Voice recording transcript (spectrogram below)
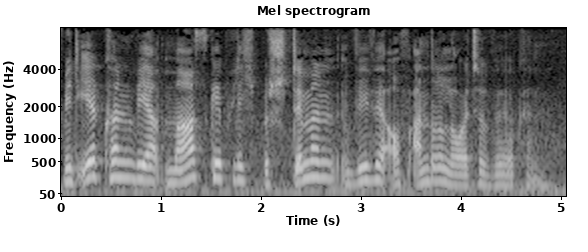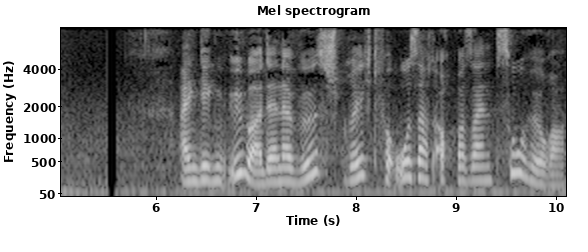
Mit ihr können wir maßgeblich bestimmen, wie wir auf andere Leute wirken. Ein Gegenüber, der nervös spricht, verursacht auch bei seinen Zuhörer,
